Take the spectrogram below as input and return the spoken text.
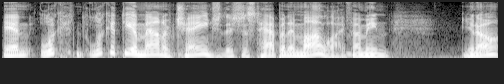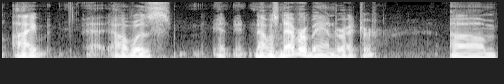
And look at look at the amount of change that's just happened in my life. I mean, you know, I I was I was never a band director. Um,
